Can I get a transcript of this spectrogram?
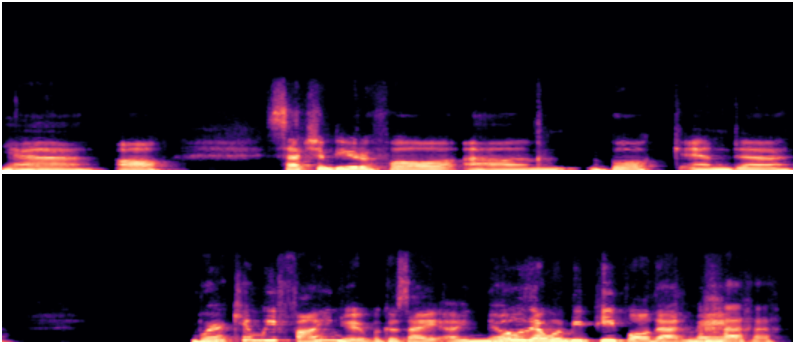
Yeah. Oh, such a beautiful um, book. And, uh, where can we find you? Because I, I know there would be people that may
